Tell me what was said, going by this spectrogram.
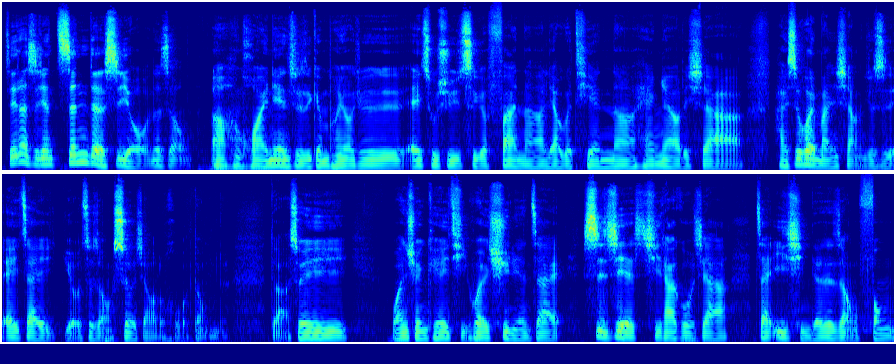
这段时间真的是有那种啊很怀念，就是跟朋友就是哎、诶出去吃个饭啊，聊个天呐、h a n g out 一下，还是会蛮想就是哎、诶在有这种社交的活动的，对吧、所以。完全可以体会去年在世界其他国家在疫情的这种封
